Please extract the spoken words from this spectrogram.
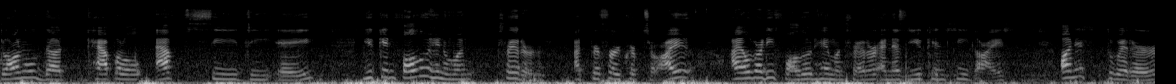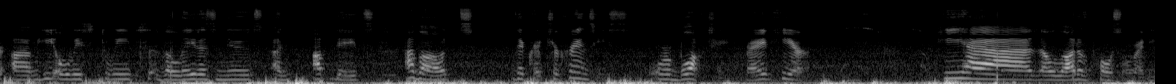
donald.capital fcda you can follow him on Twitter at Preferred Crypto. I I already followed him on Twitter, and as you can see, guys, on his Twitter, um, he always tweets the latest news and updates about the cryptocurrencies or blockchain. Right here, he has a lot of posts already.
